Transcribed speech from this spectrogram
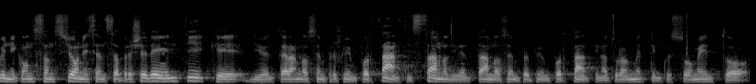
quindi con sanzioni senza precedenti che diventeranno sempre più importanti, stanno diventando sempre più importanti, naturalmente in questo momento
